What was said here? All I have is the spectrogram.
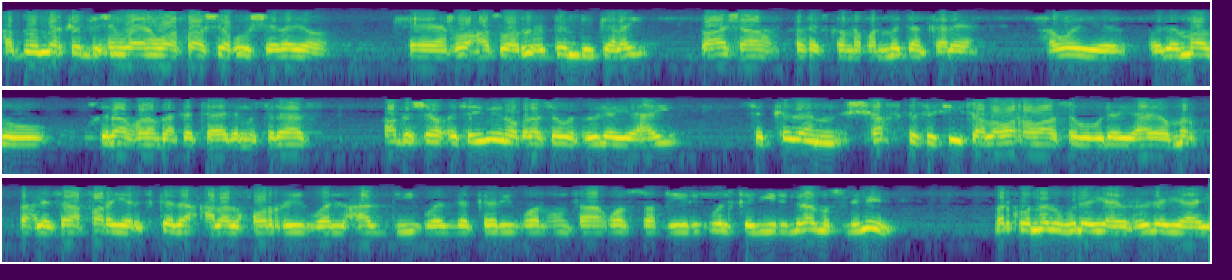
hadduu marka bixin waayana waa saa sheekh u sheegayo ruuxaas waa ruux dembi galay. Baashaa iska noqon midan kale waxaweeye culimadu khilaaf badan baa ka taagan masaladaas hadda sheekh cuthaymiin oo kale isaga wuxuu leeyahay sekadan shaks kasta siisa looga rabaa isaga uu leeyahay oo marka faraya sekada cala alxuri waalcabdi waldakari walunthaa walsaqiiri walkabiiri min almuslimiin markuu nabigu leeyahay wuxuu leeyahay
